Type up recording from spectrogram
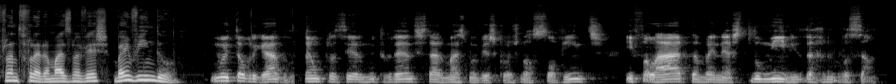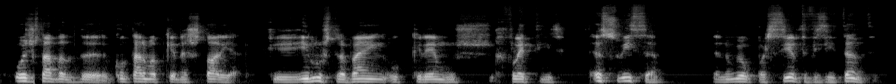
Fernando Ferreira, mais uma vez, bem-vindo. Muito obrigado. É um prazer muito grande estar mais uma vez com os nossos ouvintes e falar também neste domínio da renovação. Hoje gostava de contar uma pequena história que ilustra bem o que queremos refletir. A Suíça, no meu parecer de visitante,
